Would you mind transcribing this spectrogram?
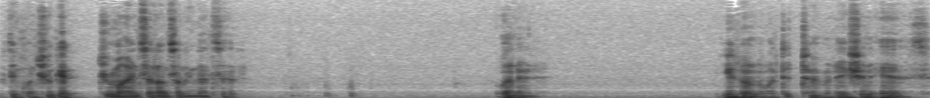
You think once you get your mind set on something, that's it. Leonard, you don't know what determination is.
